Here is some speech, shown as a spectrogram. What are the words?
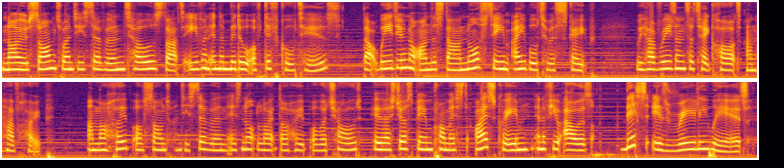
No, Psalm 27 tells that even in the middle of difficulties that we do not understand nor seem able to escape, we have reason to take heart and have hope. And the hope of Psalm 27 is not like the hope of a child who has just been promised ice cream in a few hours. This is really weird.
